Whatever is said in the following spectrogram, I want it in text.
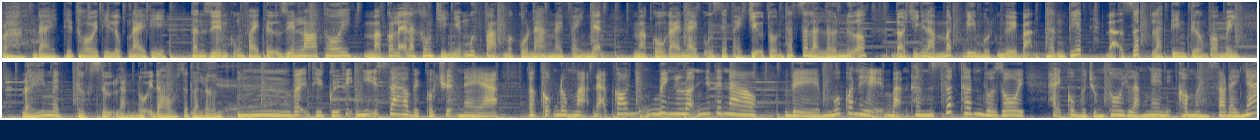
Vâng, đấy, thế thôi thì lúc này thì thân duyên cũng phải tự duyên lo thôi Mà có lẽ là không chỉ những mức phạt mà cô nàng này phải nhận Mà cô gái này cũng sẽ phải chịu tổn thất rất là lớn nữa Đó chính là mất đi một người bạn thân thiết đã rất là tin tưởng vào mình Đấy mới thực sự là nỗi đau rất là lớn Ừm, vậy thì quý vị nghĩ sao về câu chuyện này ạ? Và cộng đồng mạng đã có những bình luận như thế nào về mối quan hệ bạn thân rất thân vừa rồi? Hãy cùng với chúng tôi lắng nghe những comment sau đây nhé.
